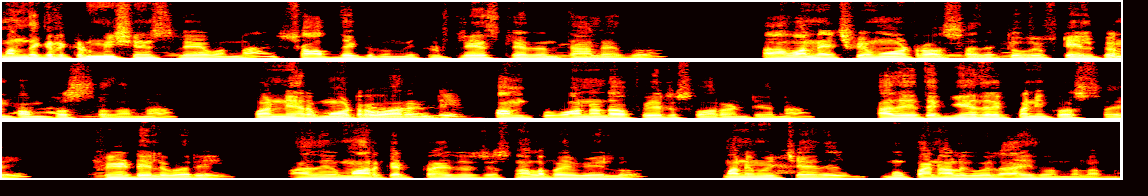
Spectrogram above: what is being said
మన దగ్గర ఇక్కడ మిషన్స్ లేవన్నా షాప్ దగ్గర ఉంది ఇక్కడ ప్లేస్ లేదని తేలేదు. వన్ హెచ్పి మోటార్ వస్తుంది టూ ఫిఫ్టీ ఎల్పిఎం పంప్ వస్తుంది అన్న one year motor warranty pump one and half years warranty అన్న. అదైతే గేదెలకి పనికి వస్తాయి ఫ్రీ డెలివరీ అది మార్కెట్ ప్రైస్ వచ్చేసి నలభై వేలు. మనం ఇచ్చేది ముప్పై నాలుగు వేల ఐదు వందలు అన్న.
